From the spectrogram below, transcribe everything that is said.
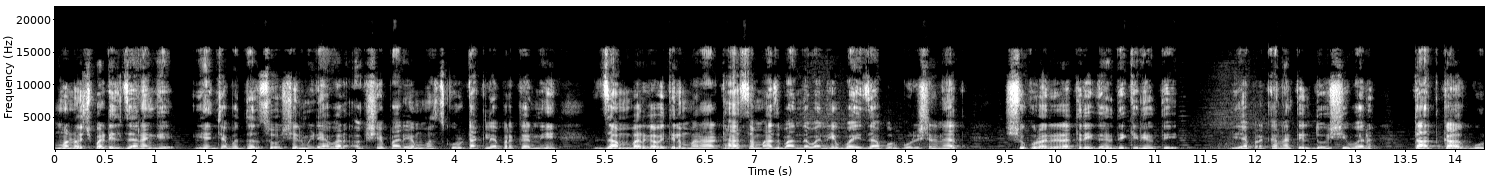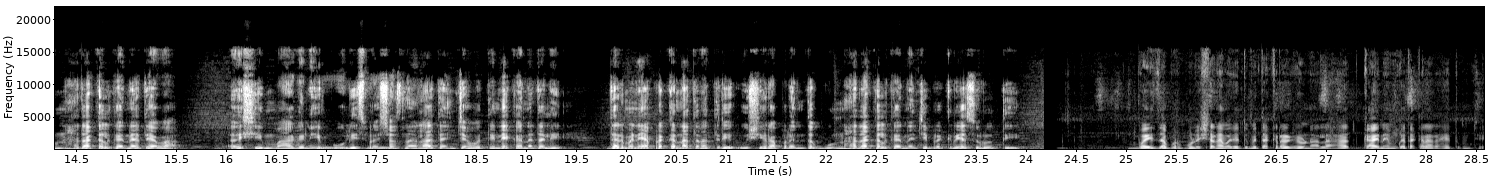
मनोज पाटील जरांगे यांच्याबद्दल सोशल मीडियावर आक्षेपार्ह मजकूर टाकल्याप्रकरणी जांभरगाव येथील मराठा समाज बांधवांनी वैजापूर पोलीस ठाण्यात शुक्रवारी रात्री गर्दी केली होती. या प्रकरणातील दोषीवर तात्काळ गुन्हा दाखल करण्यात यावा अशी मागणी पोलीस प्रशासनाला त्यांच्या वतीने करण्यात आली. दरम्यान या प्रकरणात रात्री उशिरापर्यंत गुन्हा दाखल करण्याची प्रक्रिया सुरू होती. वैजापूर पोलीस ठाण्यामध्ये तुम्ही तक्रार घेऊन आला आहात. काय नेमकं तक्रार आहे तुमची?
